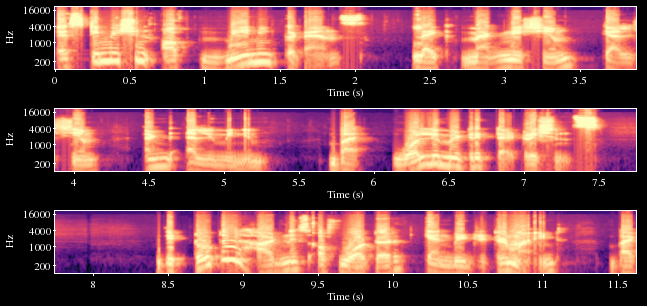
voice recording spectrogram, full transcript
estimation of many cations like magnesium, calcium and aluminium by volumetric titrations. The total hardness of water can be determined by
